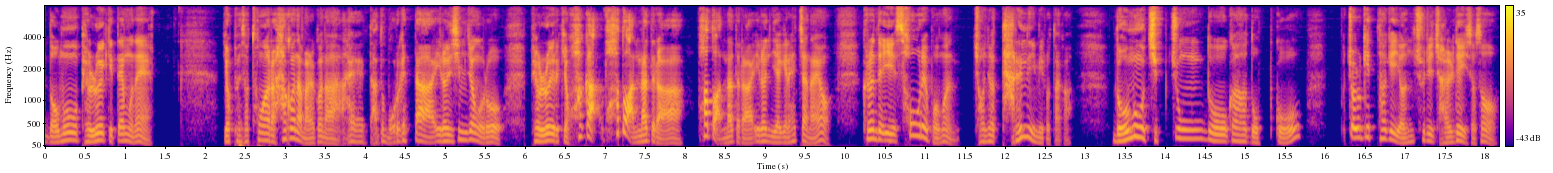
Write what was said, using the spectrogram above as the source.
너무 별로였기 때문에 옆에서 통화를 하거나 말거나, 아예 나도 모르겠다. 이런 심정으로 별로 이렇게 화가, 화도 안 나더라. 화도 안 나더라. 이런 이야기를 했잖아요. 그런데 이 서울의 봄은 전혀 다른 의미로다가 너무 집중도가 높고 쫄깃하게 연출이 잘 돼 있어서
